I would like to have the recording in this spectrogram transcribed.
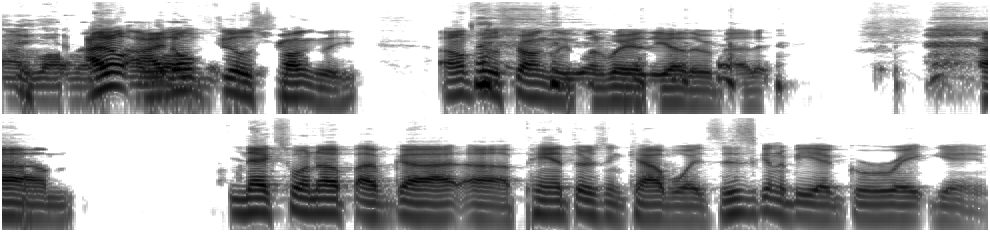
I love it. I don't. I, love don't it. feel strongly. I don't feel strongly one way or the other about it. Um, next one up, I've got uh, Panthers and Cowboys. This is going to be a great game.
